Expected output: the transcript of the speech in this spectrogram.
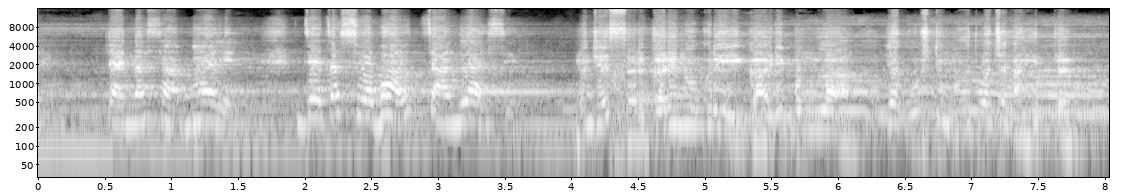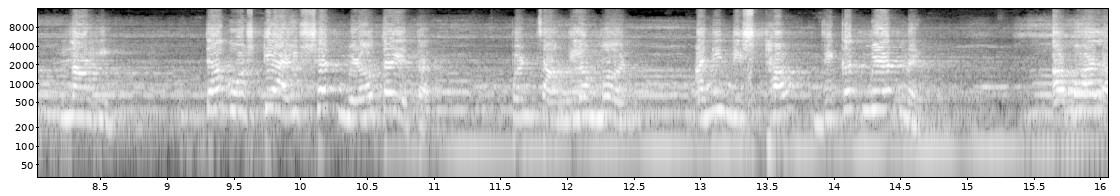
करेल त्यांना सांभाळेल ज्याचा स्वभाव चांगला असेल. म्हणजे सरकारी नोकरी गाडी बंगला या गोष्टी महत्त्वाच्या नाहीत तर? नाही. त्या गोष्टी आयुष्यात मिळवता येतात पण चांगलं मन आणि निष्ठा विकत मिळत नाही. आम्हाला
